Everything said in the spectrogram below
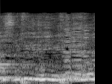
las vive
